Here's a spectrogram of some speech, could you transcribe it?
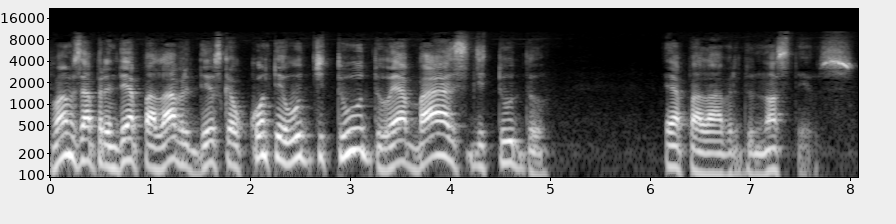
vamos aprender a palavra de Deus, que é o conteúdo de tudo, é a base de tudo. É a palavra do nosso Deus.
